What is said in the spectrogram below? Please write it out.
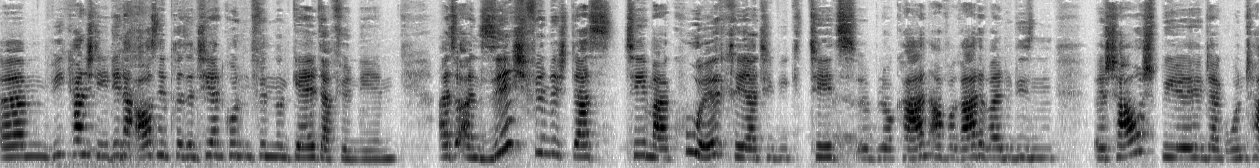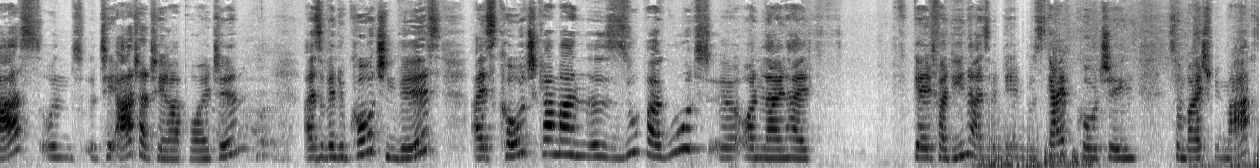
Ähm, wie kann ich die Idee nach außen hin präsentieren, Kunden finden und Geld dafür nehmen? Also an sich finde ich das Thema cool, Kreativitätsblockaden, auch gerade weil du diesen äh, Schauspielhintergrund hast und Theatertherapeutin. Also wenn du coachen willst, als Coach kann man äh, super gut äh, online halt Geld verdienen, also indem du Skype-Coaching zum Beispiel machst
